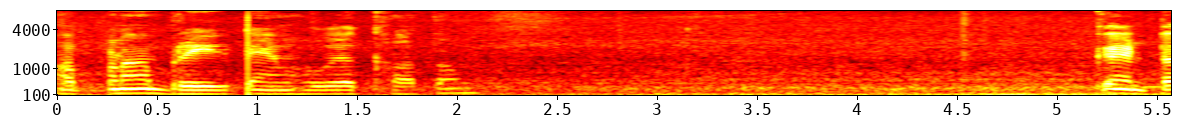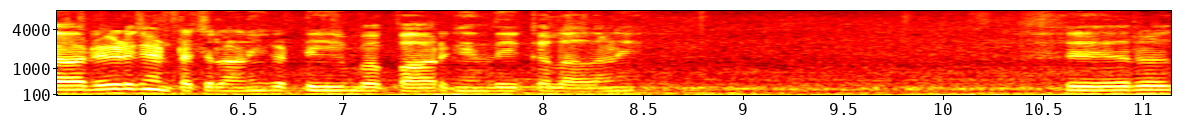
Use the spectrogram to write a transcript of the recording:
ਆਪਣਾ ਬ੍ਰੇਕ ਟਾਈਮ ਹੋ ਗਿਆ ਖਤਮ। ਘੰਟਾ, ਡੇਢ ਘੰਟਾ ਚਲਾਣੀ ਗੱਡੀ, ਬਾ ਪਾਰਕਿੰਗ ਦੇ ਇੱਕ ਲਾ ਦੇਣੀ। ਫਿਰ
